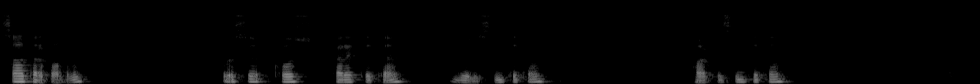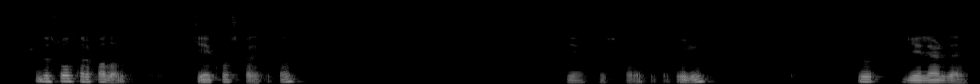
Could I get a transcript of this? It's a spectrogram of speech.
sağ tarafa alalım. Burası cos kare teta bölü sin teta artı sin teta. Şunu da sol tarafa alalım. G cos kare teta G cos kare teta bölü şu G'ler de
